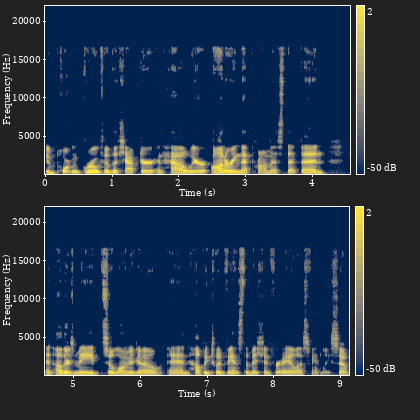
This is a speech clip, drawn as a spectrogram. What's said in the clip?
important growth of the chapter and how we're honoring that promise that Ben and others made so long ago and helping to advance the mission for ALS families. So,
